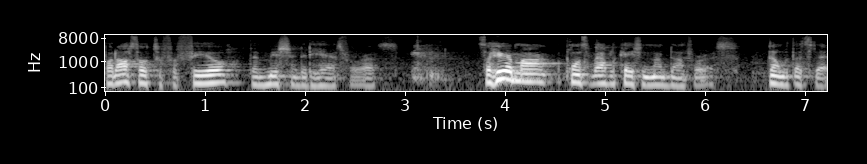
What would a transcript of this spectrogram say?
but also to fulfill the mission that he has for us. So here are my points of application and I'm done for us, done with us today.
